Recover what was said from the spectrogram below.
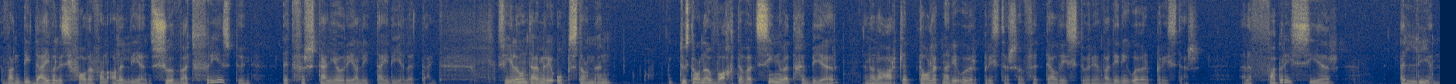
want die duiwel is die vader van alle leuen. So wat vrees doen, dit verstel jou realiteit die hele tyd. So julle onthou met die opstanding, toe staan nou wagte wat sien wat gebeur en hulle hardloop dadelik na die oorpriesters en vertel die storie wat doen die oorpriesters? Hulle fabriseer 'n leuen.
